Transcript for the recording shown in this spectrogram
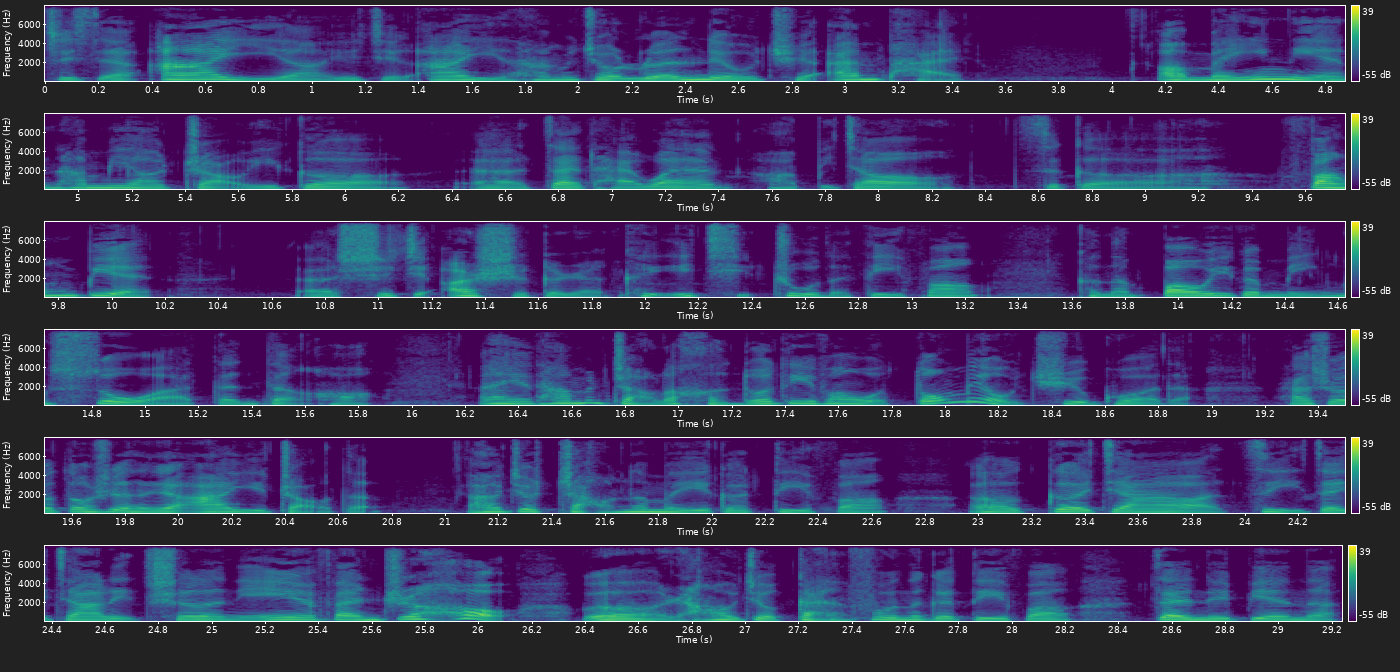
这些阿姨啊，有几个阿姨，他们就轮流去安排。啊，每一年他们要找一个呃，在台湾啊比较这个方便，呃，十几二十个人可以一起住的地方，可能包一个民宿啊等等哈。哎，他们找了很多地方，我都没有去过的。他说都是人家阿姨找的，然后就找那么一个地方。呃，各家啊，自己在家里吃了年夜饭之后，呃，然后就赶赴那个地方，在那边呢，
